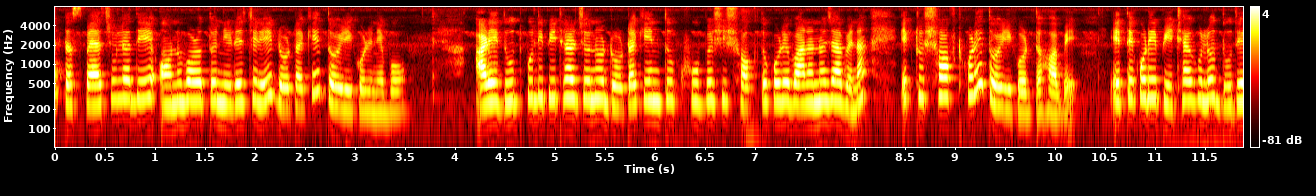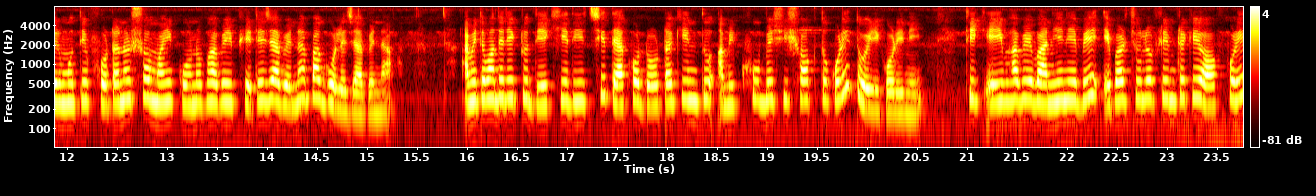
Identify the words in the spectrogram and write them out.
একটা স্প্যাচুলা দিয়ে অনবরত নেড়ে চেড়ে ডোটাকে তৈরি করে নেব। আর এই দুধ পুলি পিঠার জন্য ডোটা কিন্তু খুব বেশি শক্ত করে বানানো যাবে না, একটু সফট করে তৈরি করতে হবে। এতে করে পিঠাগুলো দুধের মধ্যে ফোটানোর সময় কোনোভাবেই ফেটে যাবে না বা গলে যাবে না। আমি তোমাদের একটু দেখিয়ে দিচ্ছি, দেখো ডোটা কিন্তু আমি খুব বেশি শক্ত করে তৈরি করিনি। ঠিক এইভাবে বানিয়ে নেবে, এবার চুলো ফ্লেমটাকে অফ করে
